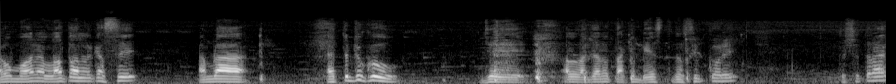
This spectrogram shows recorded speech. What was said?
এবং মহান আল্লাহ তালার কাছে আমরা এতটুকু যে আল্লাহ যেন তাকে বেস্ট নসিব করে। তো সুতরাং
